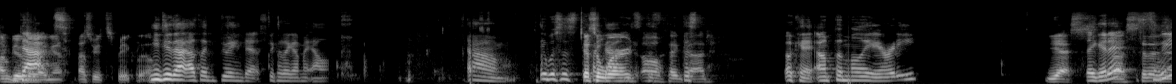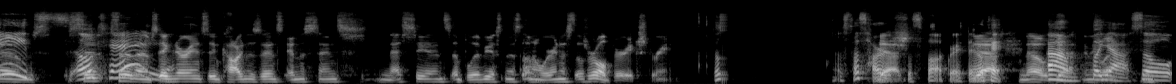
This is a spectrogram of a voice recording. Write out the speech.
I'm googling that- it as we speak though. you do that as I'm doing this because I got my out. Um, it was just. It's a that. word. This- Oh, thank this- God. Okay, unfamiliarity. Yes. They get it? synonyms. Sweet. Syn- Synonyms. Ignorance, incognizance, innocence, nescience, obliviousness, Oh. unawareness. Those are all very extreme. That's, that's harsh Yeah. as fuck right there. Yeah. Okay. No. um yeah. but yeah so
